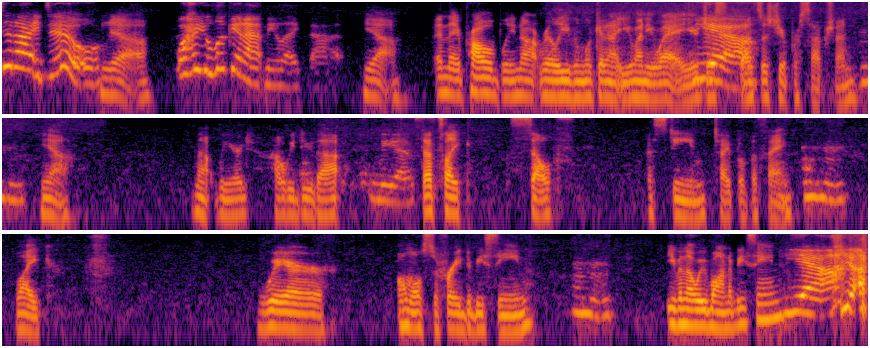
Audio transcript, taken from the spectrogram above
did I do? yeah Why are you looking at me like that? yeah and they're probably not really even looking at you anyway you're just Yeah. that's just your perception hmm yeah not weird how we do that Yes. That's like self esteem type of a thing. hmm Like we're almost afraid to be seen, hmm even though we want to be seen. Yeah. Yeah.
